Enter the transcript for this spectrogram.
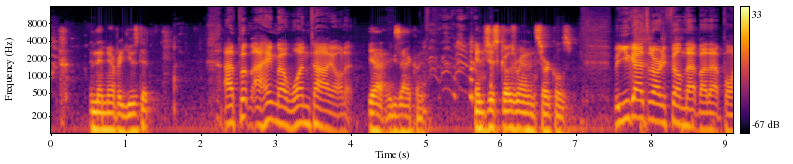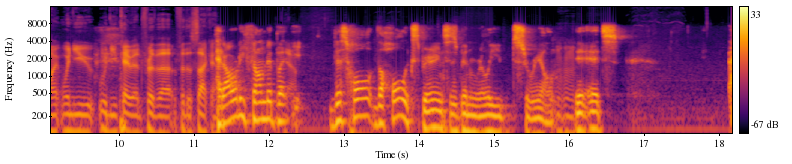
and then never used it. I put I hang my one tie on it. Yeah, exactly. and it just goes around in circles. But you guys had already filmed that by that point when you when you came in for the for the second. had already filmed it, but Yeah. This whole the whole experience has been really surreal. Mm-hmm. It, it's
